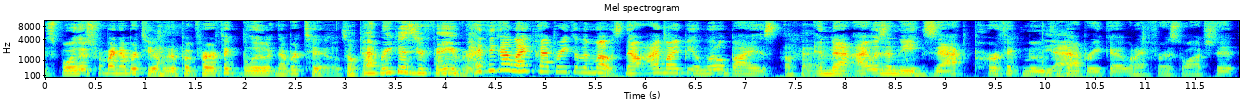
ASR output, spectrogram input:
spoilers for my number two. I'm gonna put Perfect Blue at number two. So Paprika is your favorite. I think I like Paprika the most. Now I might be a little biased okay. in that I was in the exact perfect mood Yeah. for Paprika when I first watched it.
